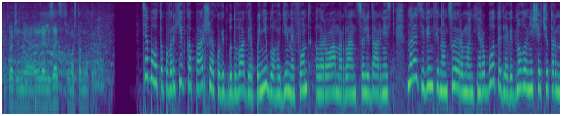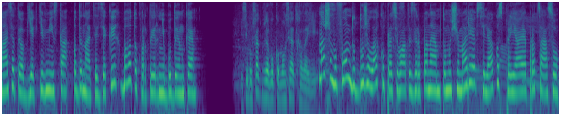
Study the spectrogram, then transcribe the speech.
підтвердження реалізації цього масштабного проекту. Ця багатоповерхівка перша, яку відбудував в Ірпені благодійний фонд Леруа Мерлен Солідарність. Наразі він фінансує ремонтні роботи для відновлення ще 14 об'єктів міста, 11 з яких багатоквартирні будинки. Et c'est pour. Нашому фонду дуже легко працювати з РПН, тому що мерія всіляко сприяє процесу.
